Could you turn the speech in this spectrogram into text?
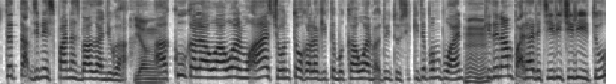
tetap jenis panas baran juga. Yang- aku kalau awal-awal Muaz contoh kalau kita berkawan waktu itu kita perempuan Mm-mm. kita nampak dah ada ciri-ciri itu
